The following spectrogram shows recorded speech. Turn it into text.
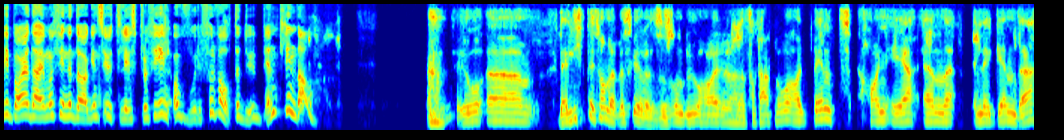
vi ba deg om å finne dagens utelivsprofil, og hvorfor valgte du Bent Lindahl? Jo, eh, det er litt den samme beskrivelse som du har eh, fortalt nå. Bent han er en legende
